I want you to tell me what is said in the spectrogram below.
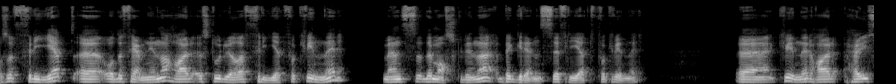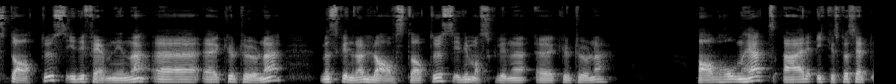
Også frihet eh, og det feminine har stor grad av frihet for kvinner, mens det maskuline begrenser frihet for kvinner. Eh, kvinner har høy status i de feminine eh, kulturene, mens kvinner har lav status i de maskuline kulturene. Avholdenhet er ikke spesielt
